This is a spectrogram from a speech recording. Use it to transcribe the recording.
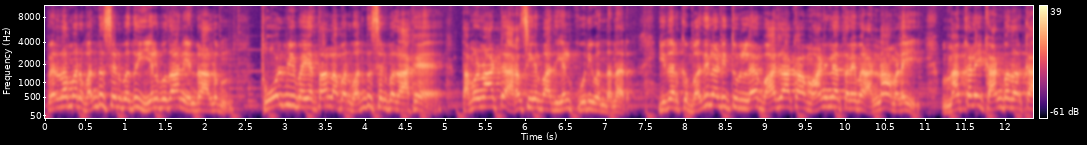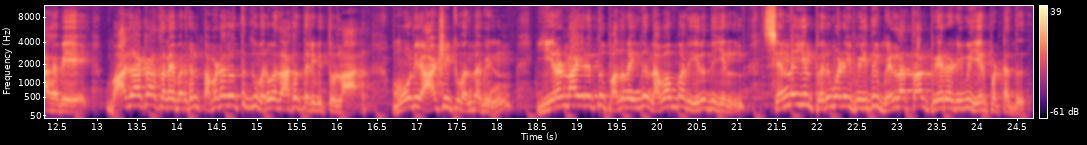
பிரதமர் வந்து செல்வது இயல்புதான் என்றாலும் தோல்வி பயத்தால் அவர் வந்து செல்வதாக தமிழ்நாட்டு அரசியல்வாதிகள் கூறி வந்தனர். இதற்கு பதில் அளித்துள்ள பாஜக மாநில தலைவர் அண்ணாமலை மக்களை காண்பதற்காகவே பாஜக தலைவர்கள் தமிழகத்துக்கு வருவதாக தெரிவித்துள்ளார். மோடி ஆட்சிக்கு வந்தபின் இரண்டாயிரத்து பதினைந்து நவம்பர் இறுதியில் சென்னையில் பெருமழை பெய்து வெள்ளத்தால் பேரழிவு ஏற்பட்டது.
